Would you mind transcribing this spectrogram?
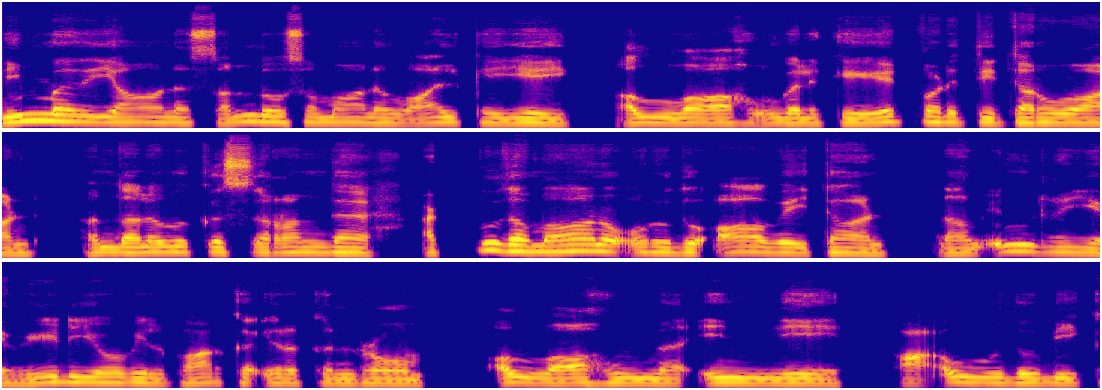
நிம்மதியான சந்தோஷமான வாழ்க்கையை அல்லாஹ் உங்களுக்கு ஏற்படுத்தி தருவான். அந்த அளவுக்கு சிறந்த அற்புதமான ஒரு துஆவை தான் நாம் இன்றைய வீடியோவில் பார்க்க இருக்கின்றோம் அல்லாஹும்ம இன்னி அஊது பிக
